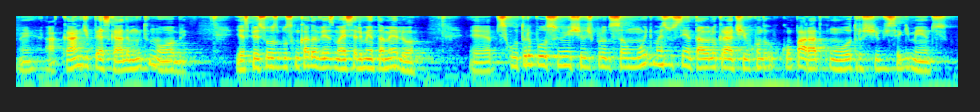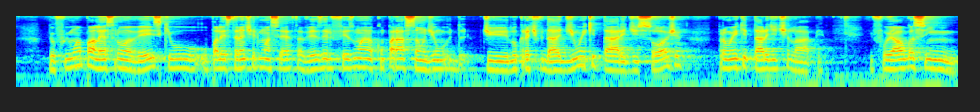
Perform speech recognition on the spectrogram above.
Né? A carne de pescado é muito nobre e as pessoas buscam cada vez mais se alimentar melhor. É, a piscicultura possui um estilo de produção muito mais sustentável e lucrativo quando comparado com outros tipos de segmentos. Eu fui uma palestra uma vez que o, o palestrante, ele, uma certa vez, ele fez uma comparação de, um, de lucratividade de um hectare de soja para um hectare de tilápia. E foi algo assim,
